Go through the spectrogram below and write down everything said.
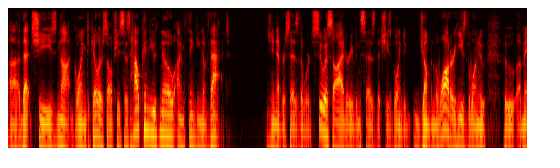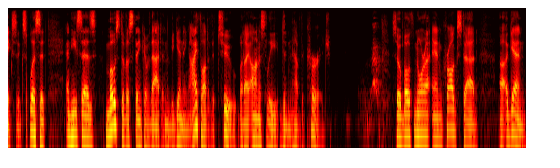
uh, that she's not going to kill herself. She says, how can you know I'm thinking of that? She never says the word suicide or even says that she's going to jump in the water. He's the one who, who uh, makes it explicit. And he says, most of us think of that in the beginning. I thought of it too, but I honestly didn't have the courage. So both Nora and Krogstad, uh, again,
